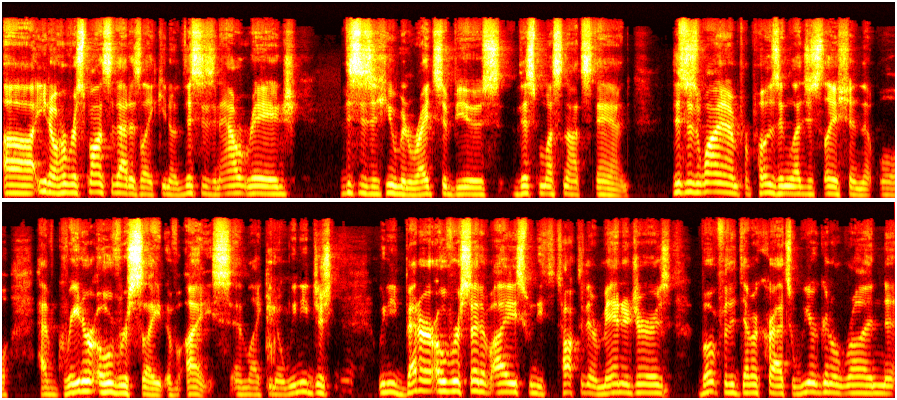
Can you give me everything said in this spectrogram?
uh, you know, her response to that is like, you know, this is an outrage. This is a human rights abuse. This must not stand. This is why I'm proposing legislation that will have greater oversight of ICE. And like, you know, we need just we need better oversight of ICE. We need to talk to their managers. Vote for the Democrats. We are going to run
